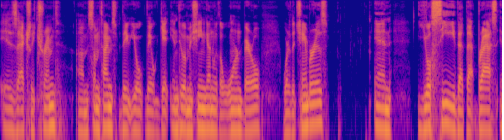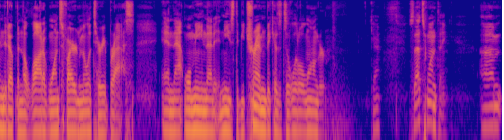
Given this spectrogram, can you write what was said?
is actually trimmed. Um, sometimes they you'll they'll get into a machine gun with a worn barrel where the chamber is, and you'll see that that brass ended up in a lot of once fired military brass, and that will mean that it needs to be trimmed because it's a little longer. Okay, so that's one thing. Um,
